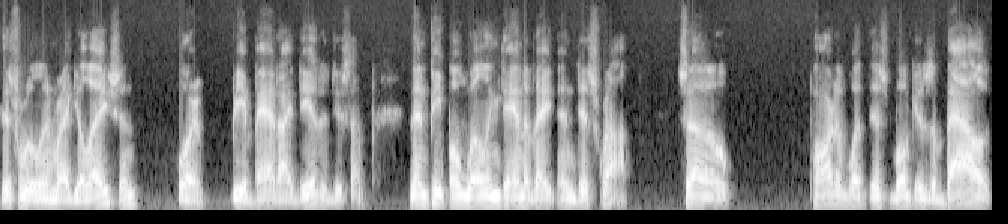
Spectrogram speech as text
this rule and regulation or be a bad idea to do something than people willing to innovate and disrupt. So part of what this book is about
